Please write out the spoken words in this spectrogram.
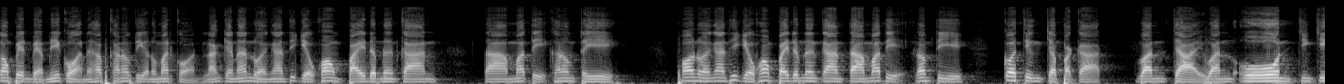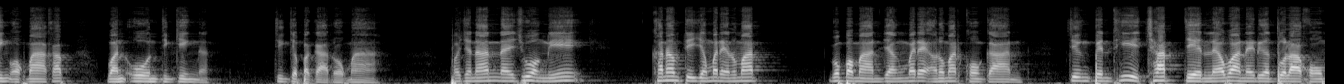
ต้องเป็นแบบนี้ก่อนนะครับคณะรัฐมนตรีอนุมัติก่อน หลังจากนั้นหน่วยงานที่เกี่ยวข้องไปดำเนินการตามมติคณะรัฐมนตรีพอหน่วยงานที่เกี่ยวข้องไปดำเนินการตามมติรัฐมนตรีก็จึงจะประกาศ วันจ่ายวันโอนจริง ๆ ออกมาครับ วันโอนจริงๆนะจึงจะประกาศออกมา เพราะฉะนั้นในช่วงนี้คณะรัฐมนตรียังไม่ได้อนุมัติงบประมาณยังไม่ได้อนุมัติโครงการ จึงเป็นที่ชัดเจนแล้วว่าในเดือนตุลาคม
